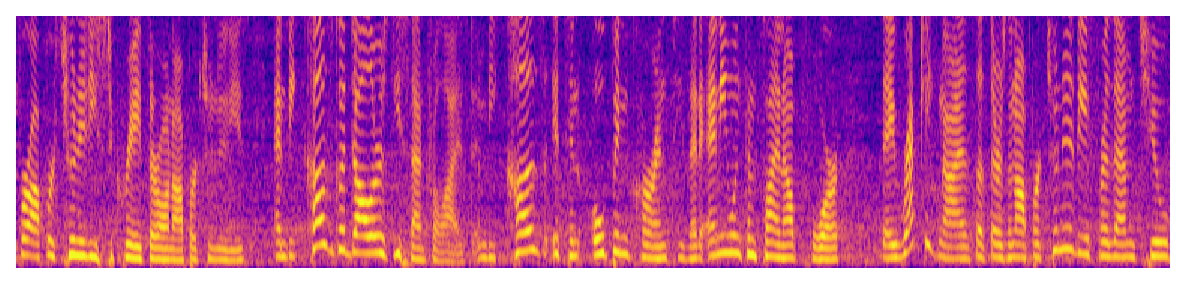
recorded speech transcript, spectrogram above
for opportunities to create their own opportunities. And because Good Dollar is decentralized and because it's an open currency that anyone can sign up for, they recognize that there's an opportunity for them to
